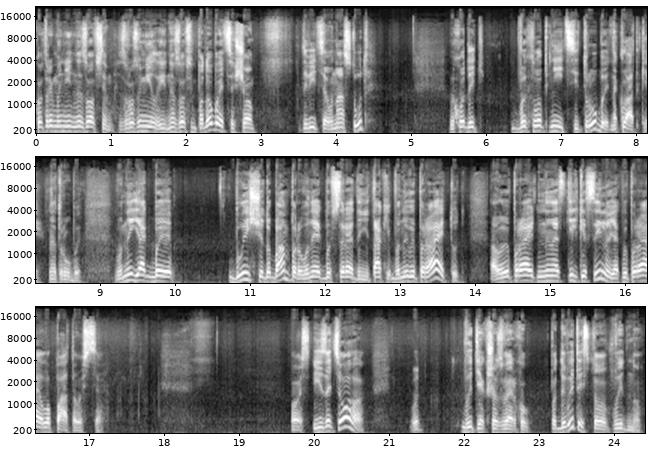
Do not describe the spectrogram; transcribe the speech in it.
котрий мені не зовсім зрозумілий і не зовсім подобається, що дивіться, у нас тут виходить вихлопні ці труби, накладки на труби, вони якби ближче до бамперу, вони якби всередині. Так, вони випирають тут, але випирають не настільки сильно, як випирає лопата ось ця. Ось. І за цього, от ви, якщо зверху подивитись, то видно,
